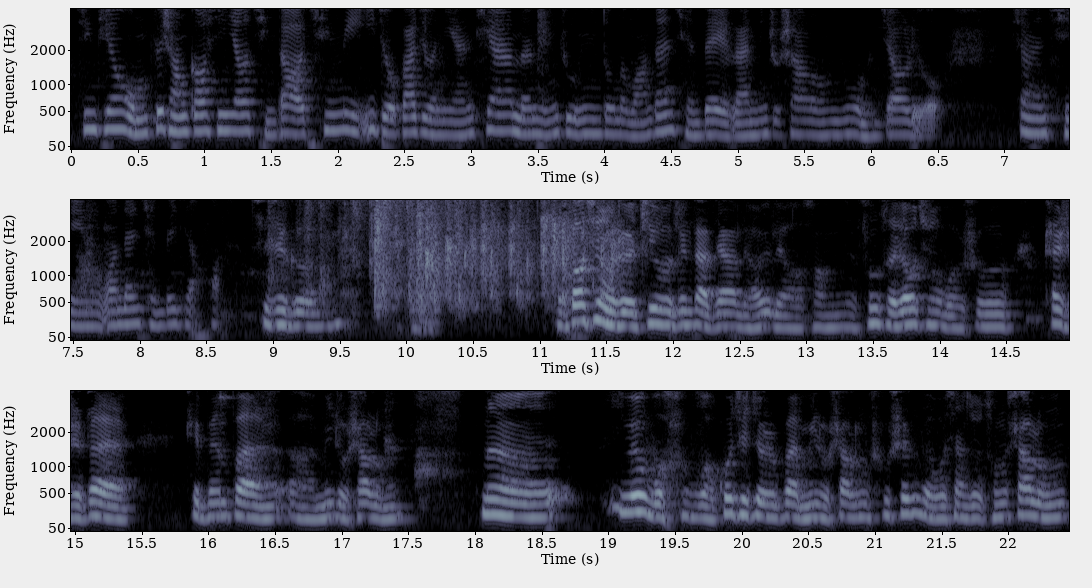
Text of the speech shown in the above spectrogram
今天我们非常高兴邀请到亲历1989年天安门民主运动的王丹前辈来民主沙龙与我们交流。下面请王丹前辈讲话。谢谢各位，很高兴有这个机会跟大家聊一聊哈。封锁邀请我说开始在这边办呃民主沙龙，那因为我我过去就是办民主沙龙出身的，我想就从沙龙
